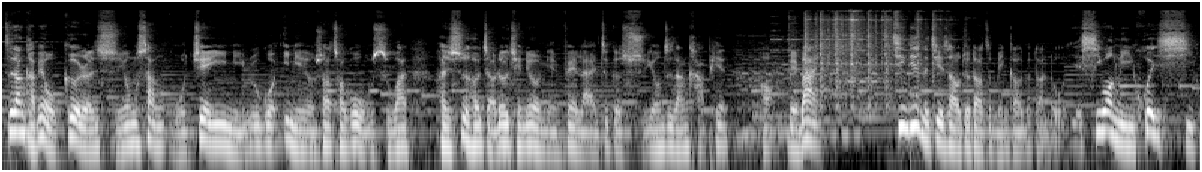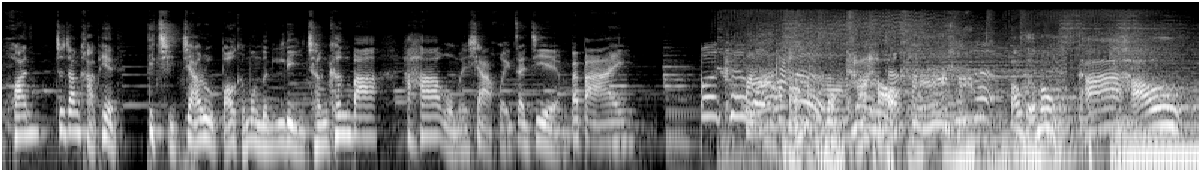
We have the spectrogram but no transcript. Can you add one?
这张卡片我个人使用上，我建议你如果一年有刷超过五十万，很适合缴六千六的年费来这个使用这张卡片。好，拜拜。今天的介绍就到这边告一个段落，也希望你会喜欢这张卡片。一起加入宝可梦的里程坑吧，哈哈！我们下回再见，拜拜。宝可梦卡好，宝可梦卡好。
